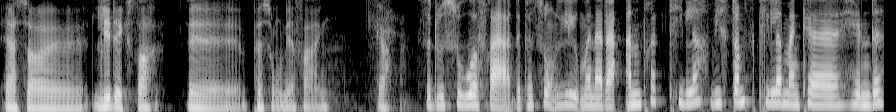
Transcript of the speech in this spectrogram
er så øh, lidt ekstra øh, personlig erfaring. Ja. Så du suger fra det personlige liv, men er der andre kilder, visdomskilder, man kan hente?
